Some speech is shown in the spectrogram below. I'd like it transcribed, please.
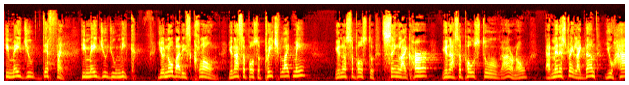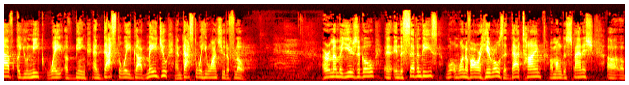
He made you different, He made you unique. You're nobody's clone. You're not supposed to preach like me. You're not supposed to sing like her. You're not supposed to, I don't know, administrate like them. You have a unique way of being, and that's the way God made you, and that's the way He wants you to flow. I remember years ago in the 70s, one of our heroes at that time among the Spanish uh, uh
